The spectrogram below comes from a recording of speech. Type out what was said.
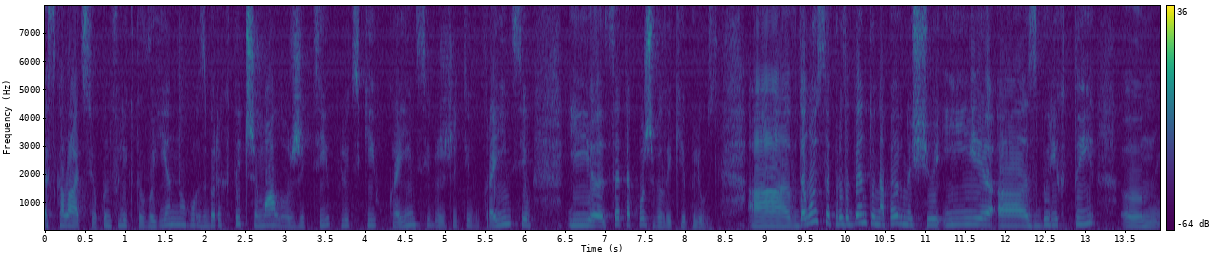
ескалацію конфлікту воєнного, зберегти чимало життів людських українців, життів українців, і це також великий плюс. Вдалося президенту, напевно, що і зберігти. ем,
